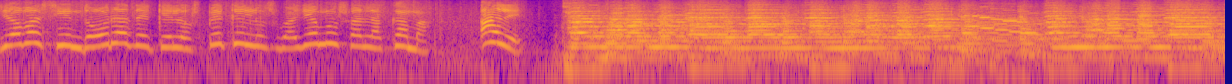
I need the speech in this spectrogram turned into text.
Ya va siendo hora de que los pequeños vayamos a la cama. ¡Ale! Thank you.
